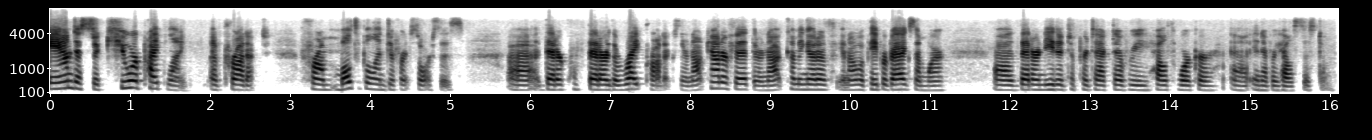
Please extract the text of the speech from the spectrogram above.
and a secure pipeline of product from multiple and different sources uh, that are that are the right products. They're not counterfeit. They're not coming out of you know a paper bag somewhere. Uh, that are needed to protect every health worker uh, in every health system.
